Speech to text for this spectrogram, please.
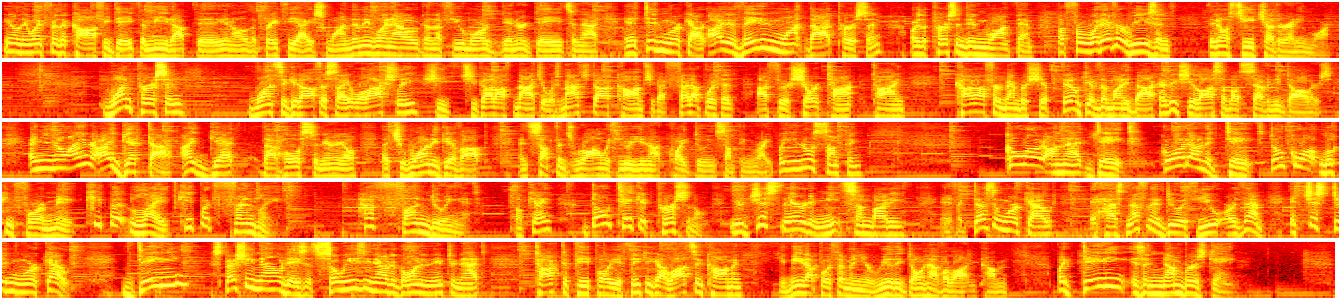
you know, they went for the coffee date, the meetup, the, you know, the break the ice one. Then they went out on a few more dinner dates and that, and it didn't work out. Either they didn't want that person or the person didn't want them. But for whatever reason, they don't see each other anymore. One person wants to get off the site. Well, actually, she, she got off Match. It was Match.com. She got fed up with it after a short time cut off her membership. They don't give the money back. I think she lost about $70. And you know, I, I get that. I get that whole scenario that you want to give up and something's wrong with you, you're not quite doing something right. But you know something? Go out on that date. Go out on a date. Don't go out looking for a mate. Keep it light. Keep it friendly. Have fun doing it. Okay? Don't take it personal. You're just there to meet somebody. And if it doesn't work out, it has nothing to do with you or them. It just didn't work out. Dating, especially nowadays, it's so easy now to go on the internet talk to people, you think you got lots in common, you meet up with them and you really don't have a lot in common. But dating is a numbers game.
